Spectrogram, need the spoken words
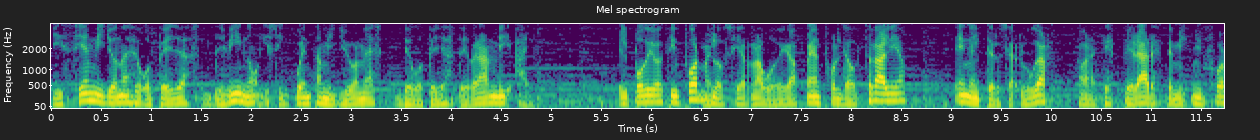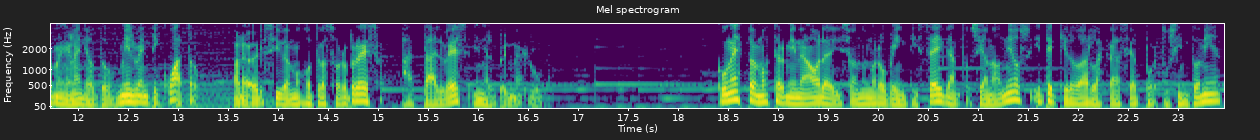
y 100 millones de botellas de vino y 50 millones de botellas de brandy hay. El podio de este informe lo cierra la bodega Penfold de Australia en el tercer lugar. Habrá que esperar este mismo informe en el año 2024 para ver si vemos otra sorpresa, a tal vez en el primer lugar. Con esto hemos terminado la edición número 26 de Antociano News y te quiero dar las gracias por tu sintonía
